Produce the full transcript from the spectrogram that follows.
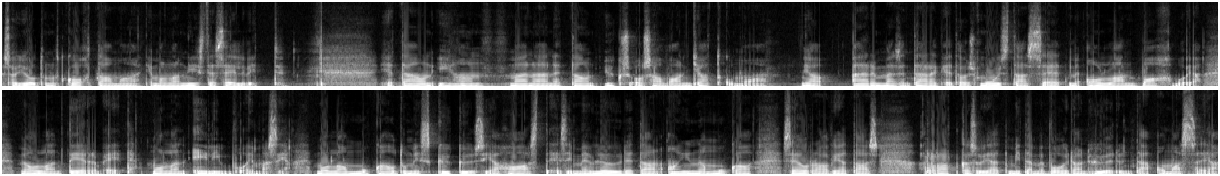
se on joutunut kohtaamaan ja me ollaan niistä selvitty. Ja tämä on ihan, mä näen, että tämä on yksi osa vaan jatkumoa. Ja äärimmäisen tärkeää olisi muistaa se, että me ollaan vahvoja, me ollaan terveitä, me ollaan elinvoimaisia, me ollaan mukautumiskykyisiä haasteisiin, me löydetään aina mukaan seuraavia taas ratkaisuja, että mitä me voidaan hyödyntää omassa ja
